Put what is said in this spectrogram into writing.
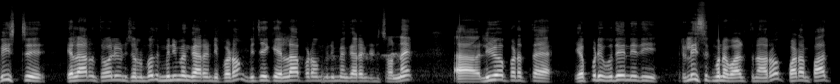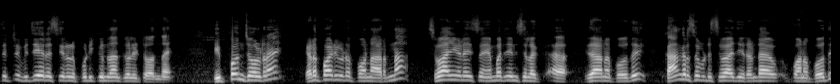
பீஸ்ட் எல்லாரும் தோல்வின்னு சொல்லும்போது மினிமம் கேரண்டி படம் விஜய்க்கு எல்லா படமும் மினிமம் கேரண்டின்னு சொன்னேன். லியோ படத்தை எப்படி உதயநிதி ரிலீஸுக்கு முன்ன வாழ்த்தினாரோ படம் பார்த்துட்டு விஜய் ரசிகர்கள் பிடிக்கும்னு தான் சொல்லிட்டு வந்தேன். இப்போ எடப்பாடி எடப்பாடியோட போனாருன்னா சிவாஜி கணேசன் எமர்ஜென்சியில் இதான போது காங்கிரஸ் விட்டு சிவாஜி ரெண்டாவது போன போது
